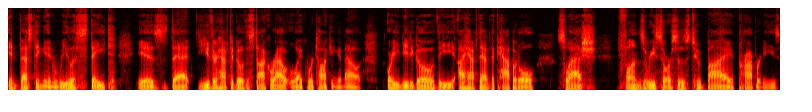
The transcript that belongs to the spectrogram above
investing in real estate is that you either have to go the stock route, like we're talking about, or you need to go the, I have to have the capital slash funds resources to buy properties.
